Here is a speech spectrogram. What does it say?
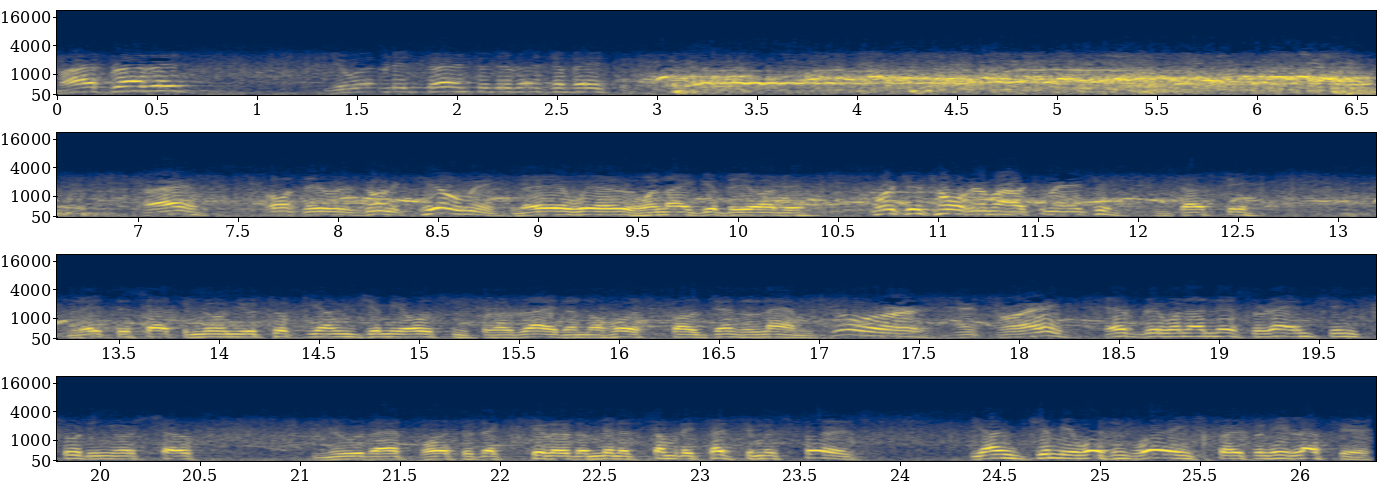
My brothers, you will return to the reservation. I thought they were going to kill me. They will when I give the order. What you talking about, Comanche? Dusty, late this afternoon you took young Jimmy Olsen for a ride on a horse called Gentle Lamb. Sure, that's right. Everyone on this ranch, including yourself, knew that horse was a killer the minute somebody touched him with spurs. Young Jimmy wasn't wearing spurs when he left here.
